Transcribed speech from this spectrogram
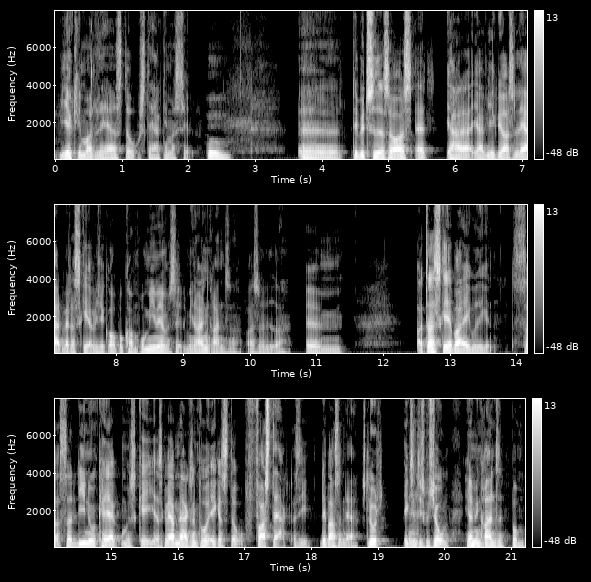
virkelig måtte lære at stå stærkt i mig selv. Mm. Øh, det betyder så også, at jeg har, jeg har virkelig også lært, hvad der sker, hvis jeg går på kompromis med mig selv, mine egne grænser osv. Øhm, og der skal jeg bare ikke ud igen. Så, så lige nu kan jeg måske, jeg skal være opmærksom på ikke at stå for stærkt og sige, det er bare sådan der, slut, ikke ja. til diskussion, her er min mm. grænse, bum.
